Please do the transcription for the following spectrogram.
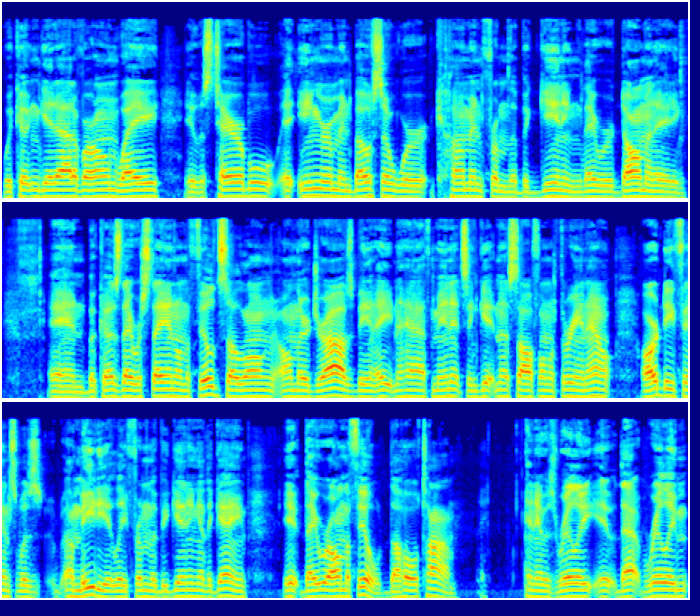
We couldn't get out of our own way. It was terrible. Ingram and Bosa were coming from the beginning. They were dominating. And because they were staying on the field so long on their drives, being eight and a half minutes and getting us off on a three and out, our defense was immediately from the beginning of the game. It, they were on the field the whole time. And it was really it, that really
